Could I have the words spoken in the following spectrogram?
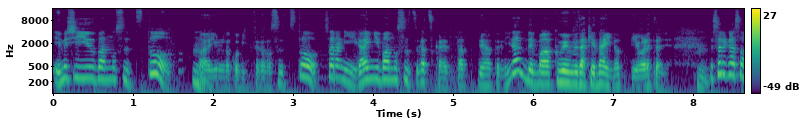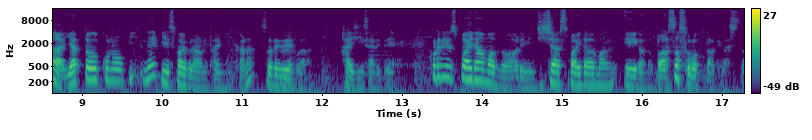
MCU 版のスーツと、うん。まあいろんなコミックとかのスーツとさらにライミ版のスーツが使えたってなったのになんでマークウェブだけないのって言われてたじゃん、うん。でそれがさやっとこの、P ね、PS5 のあのタイミングかな？それでうんほら、配信されて。これでスパイダーマンのある意味実写スパイダーマン映画のバースは揃ったわけだしさ。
